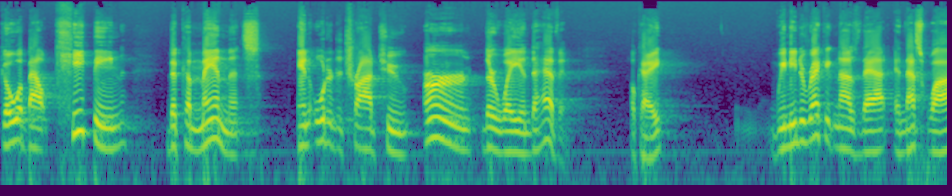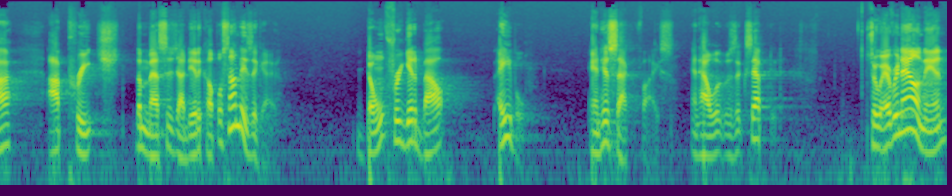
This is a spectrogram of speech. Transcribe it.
go about keeping the commandments in order to try to earn their way into heaven. Okay? We need to recognize that, and that's why I preached the message I did a couple Sundays ago. Don't forget about Abel and his sacrifice and how it was accepted. So every now and then,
